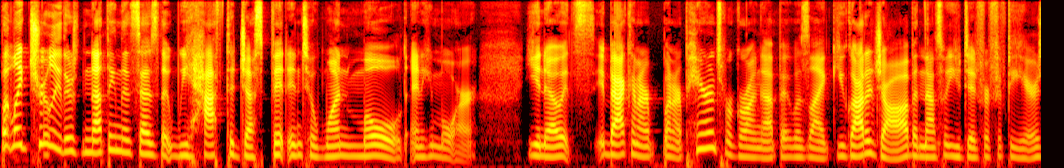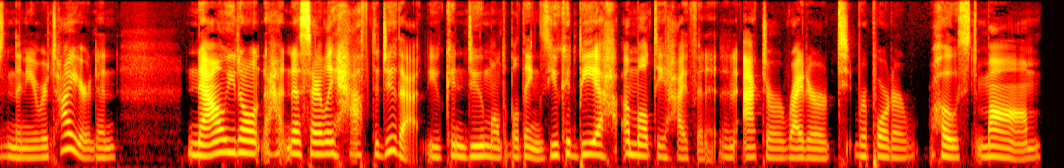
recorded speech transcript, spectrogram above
But like truly, there's nothing that says that we have to just fit into one mold anymore. You know, it's back in our when our parents were growing up, it was like you got a job and that's what you did for 50 years and then you retired and now you don't necessarily have to do that. You can do multiple things. You could be a, a multi hyphenate, an actor, writer, t- reporter, host, mom,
